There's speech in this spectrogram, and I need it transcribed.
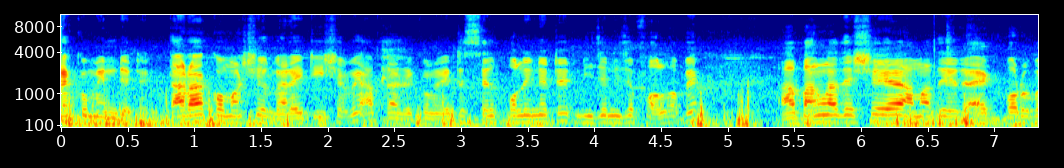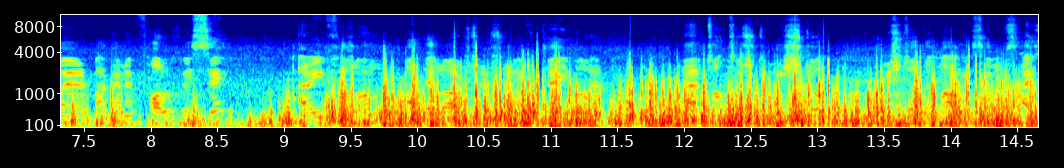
রেকমেন্ডেটেড তারা কমার্শিয়াল ভ্যারাইটি হিসেবে আপনার রেকমেন্ড এটা সেলফ পলিনেটেড নিজে নিজে ফল হবে। বাংলাদেশে আমাদের এক বড় ভাইয়ের বাগানে ফল হয়েছে, আর এই ফলন বা দেলোয়ার হোসেন শরীফ যাই বলেন আহ, যথেষ্ট মিষ্ট মিষ্টতা পাওয়া গেছে এবং সাইজ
